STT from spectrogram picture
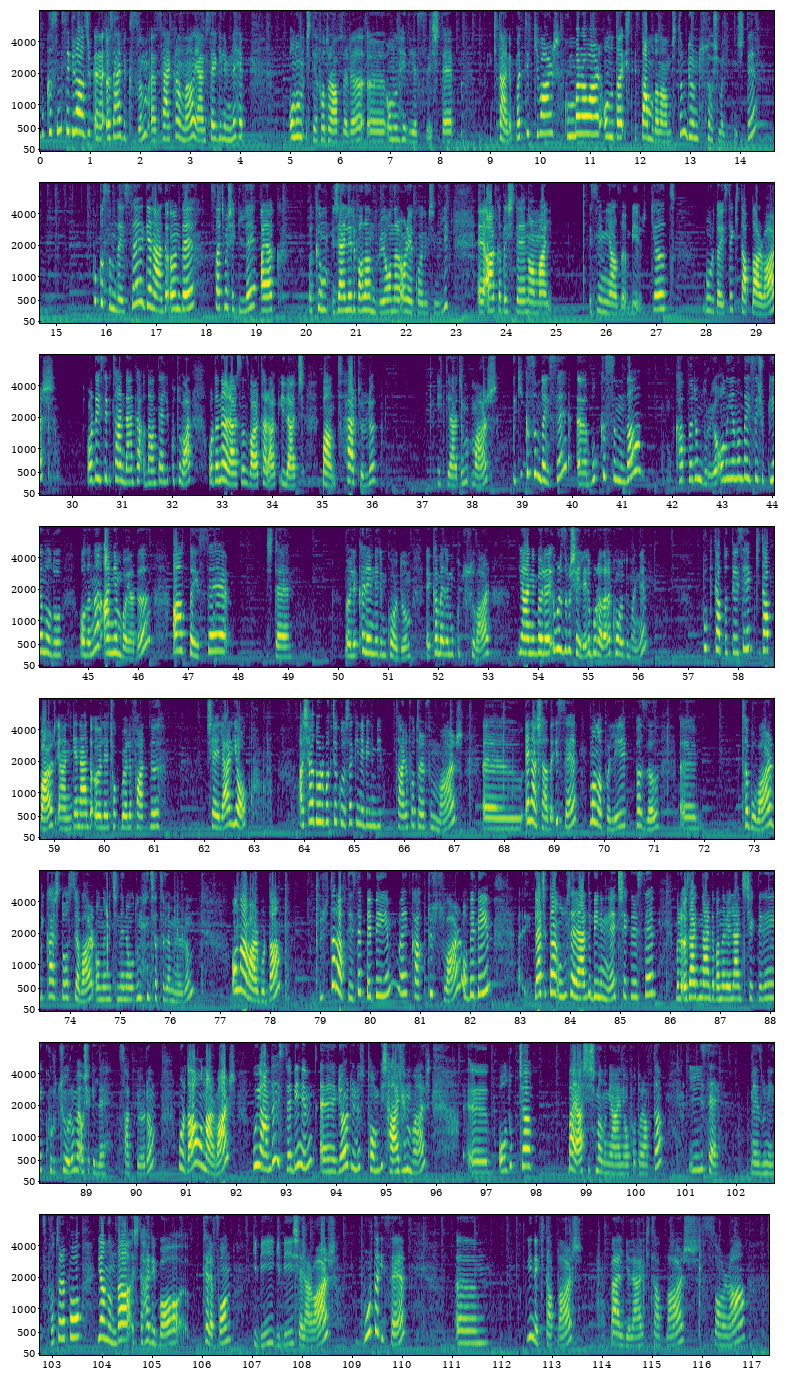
Bu kısım ise birazcık e, özel bir kısım. E, Serkan'la yani sevgilimle hep onun işte fotoğrafları, e, onun hediyesi işte iki tane patik var, kumbara var. Onu da işte İstanbul'dan almıştım. Görüntüsü hoşuma gitmişti. Bu kısımda ise genelde önde saçma şekilde ayak bakım jelleri falan duruyor. Onları oraya koydum şimdilik. Ee, arkada işte normal ismimi yazdığım bir kağıt. Burada ise kitaplar var. Orada ise bir tane dantel, dantelli kutu var. Orada ne ararsanız var. Tarak, ilaç, bant, her türlü ihtiyacım var. İki kısımda ise e, bu kısımda kaplarım duruyor. Onun yanında ise şu piyanolu olanı annem boyadı. Altta ise işte böyle kalemlerim koyduğum, e, kameramın kutusu var. Yani böyle ıvır zıvır şeyleri buralara koydum hani. Bu kitaplıkta ise hep kitap var. Yani genelde öyle çok böyle farklı şeyler yok. Aşağı doğru bakacak olursak yine benim bir tane fotoğrafım var. Ee, en aşağıda ise Monopoly, Puzzle, e, tabu var. Birkaç dosya var. Onların içinde ne olduğunu hiç hatırlamıyorum. Onlar var burada. Üst tarafta ise bebeğim ve kaktüs var. O bebeğim e, gerçekten uzun senelerde benimle. Çiçekleri ise böyle özel günlerde bana verilen çiçekleri kurutuyorum ve o şekilde saklıyorum. Burada onlar var. Bu yanda ise benim e, gördüğünüz tombiş halim var. E, oldukça bayağı şişmanım yani o fotoğrafta. Lise mezuniyeti fotoğrafı. Yanında işte Haribo, telefon gibi gibi şeyler var. Burada ise e, yine kitaplar, belgeler, kitaplar. Sonra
